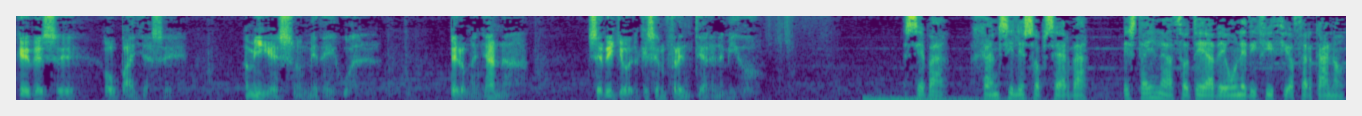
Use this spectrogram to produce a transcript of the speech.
Quédese o váyase. A mí eso me da igual. Pero mañana seré yo el que se enfrente al enemigo. Se va. Hansi les observa. Está en la azotea de un edificio cercano.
